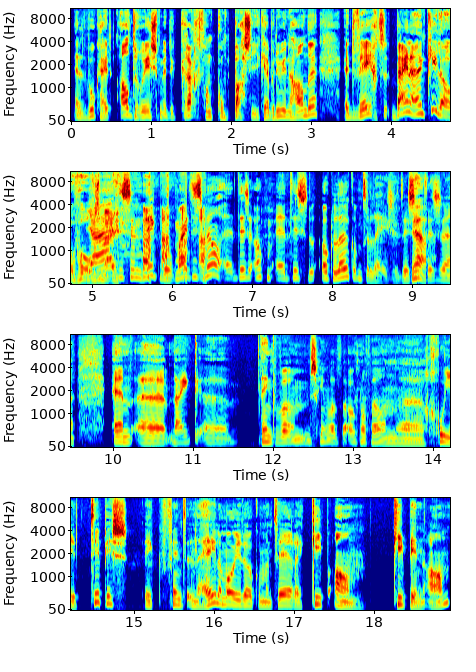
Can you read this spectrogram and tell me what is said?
En het boek heet Altruïsme, de kracht van compassie. Ik heb het nu in de handen. Het weegt bijna een kilo volgens ja, mij. het is een dik boek, maar het is wel, het is ook, het is ook leuk om te lezen. Dus ja. het is, uh, en uh, nou, ik uh, denk wel, misschien wat ook nog wel een goede tip is. Ik vind een hele mooie documentaire, Keep On, Keeping On.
